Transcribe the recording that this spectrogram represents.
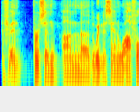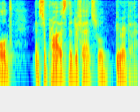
defend person on uh, the witness stand waffled and surprised the defense. We'll be right back.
